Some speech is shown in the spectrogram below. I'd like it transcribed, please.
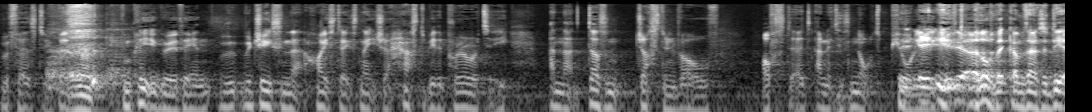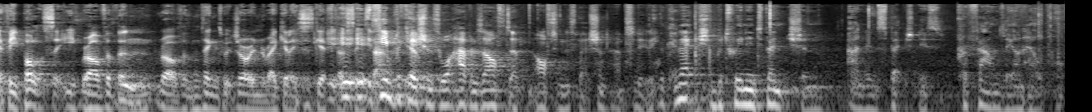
refers to, but completely agree with Ian, re reducing that high stakes nature has to be the priority, and that doesn't just involve Ofsted, and it is not purely. It, it, a lot of it comes down to DFE policy rather than mm. rather than things which are in the regulator's gift. It, it's the implications yeah. of what happens after after an inspection. Absolutely, the connection between intervention and inspection is profoundly unhelpful.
